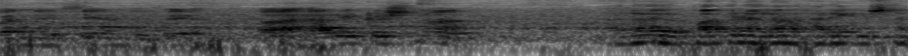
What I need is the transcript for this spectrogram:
when they see him, they say, oh, Hare Krishna. Hare Krishna.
